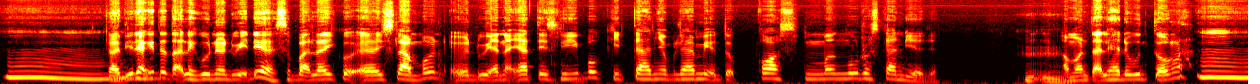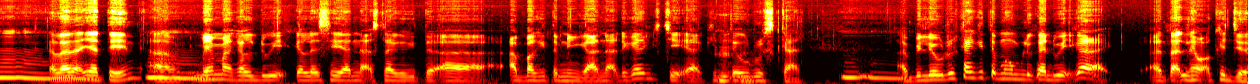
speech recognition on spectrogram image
Hmm. Dan tidak kita tak boleh guna duit dia sebab dalam ikut uh, Islam pun uh, duit anak yatim sendiri pun kita hanya boleh ambil untuk kos menguruskan dia je. Mm-mm. Aman tak boleh ada untung lah. Hmm. Kalau anak yatim uh, memang kalau duit kalau saya anak saudara kita uh, abang kita meninggal anak dia kan kecil uh, kita Mm-mm. uruskan. Uh, bila uruskan kita memerlukan duit kan right? uh, tak boleh buat kerja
